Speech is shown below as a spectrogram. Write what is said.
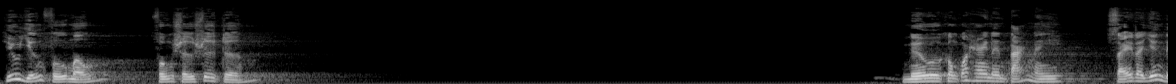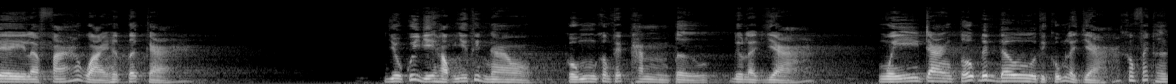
Hiếu dưỡng phụ mẫu, Phụng sự sư trưởng. Nếu không có hai nền tảng này, Xảy ra vấn đề là phá hoại hết tất cả. Dù quý vị học như thế nào cũng không thể thành tựu, Đều là giả. Ngụy trang tốt đến đâu thì cũng là giả, Không phải thật.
